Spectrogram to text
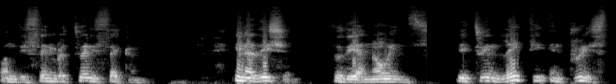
on December 22nd. In addition to the annoyance between laity and priest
